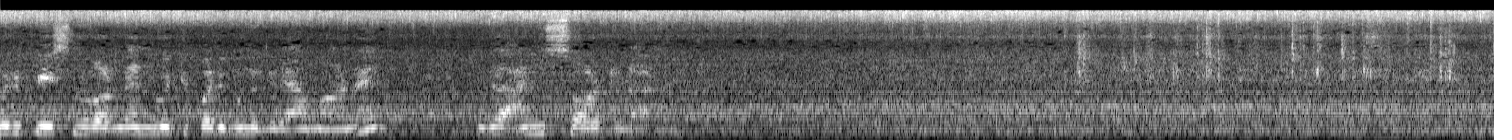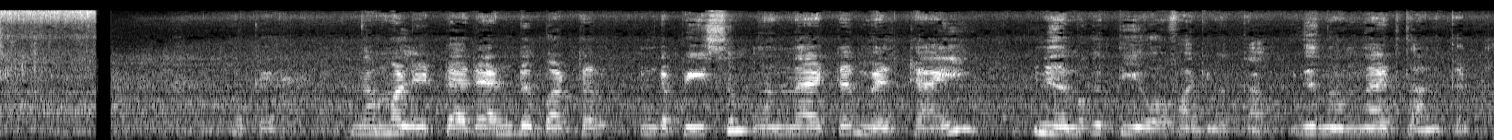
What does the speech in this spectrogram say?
ഒരു പീസ് എന്ന് പറഞ്ഞാൽ നൂറ്റി പതിമൂന്ന് ഗ്രാമാണ് ഇത് അൺസോൾട്ടഡ് ആണ്. ഓക്കെ നമ്മൾ ഇട്ട രണ്ട് ബട്ടറിന്റെ പീസും നന്നായിട്ട് മെൽറ്റായി ഇനി നമുക്ക് തീ ഓഫാക്കി വെക്കാം. ഇത് നന്നായിട്ട് തണുക്കട്ടെ.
